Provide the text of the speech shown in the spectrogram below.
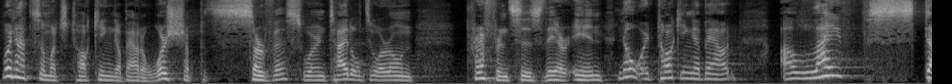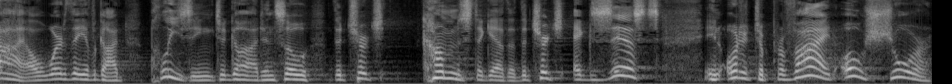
We're not so much talking about a worship service, we're entitled to our own preferences therein. No, we're talking about a lifestyle worthy of God, pleasing to God. And so the church comes together. The church exists in order to provide, oh, sure,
